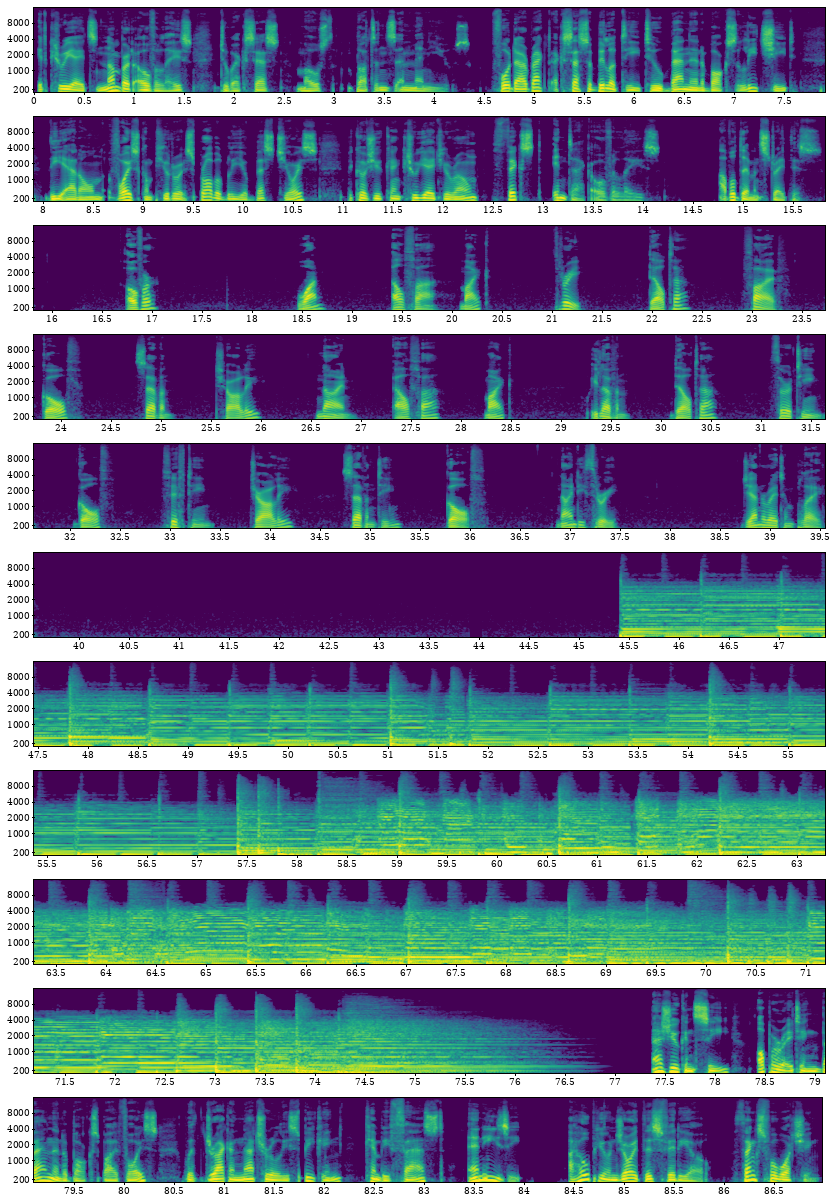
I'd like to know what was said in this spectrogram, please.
It creates numbered overlays to access most buttons and menus. For direct accessibility to Band in a Box lead sheet, the add-on Voice Computer is probably your best choice because you can create your own fixed Intag overlays. I will demonstrate this. Over. 1. Alpha Mike. 3. Delta. 5. Golf. 7. Charlie. 9. Alpha, Mike, 11, Delta, 13, Golf, 15, Charlie, 17, Golf, 93. Generate and play. As you can see, operating Band in a Box by voice with Dragon Naturally Speaking can be fast and easy. I hope you enjoyed this video. Thanks for watching.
